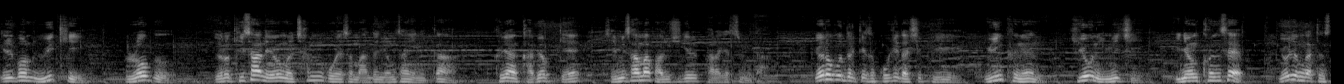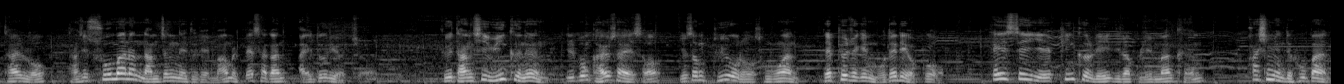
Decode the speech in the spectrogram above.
일본 위키, 블로그, 여러 기사 내용을 참고해서 만든 영상이니까 그냥 가볍게 재미삼아 봐주시길 바라겠습니다. 여러분들께서 보시다시피 윙크는 귀여운 이미지, 인형 컨셉, 요정 같은 스타일로 당시 수많은 남정네들의 마음을 뺏어간 아이돌이었죠. 그 당시 윙크는 일본 가요사에서 여성 듀오로 성공한 대표적인 모델이었고 헤이세이의 핑크 레이디라 불릴 만큼 80년대 후반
